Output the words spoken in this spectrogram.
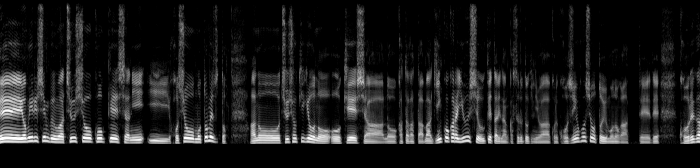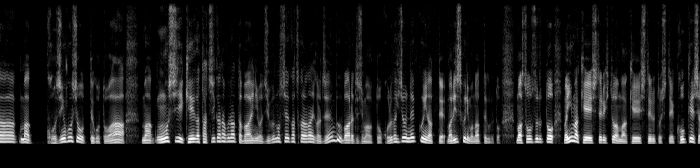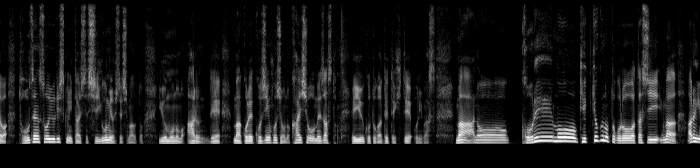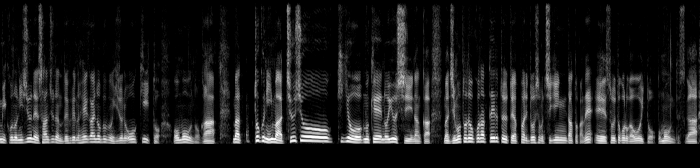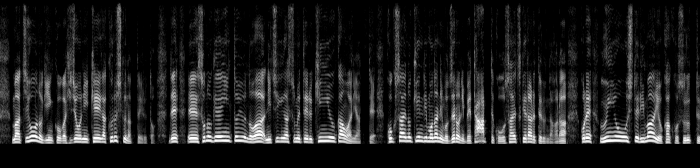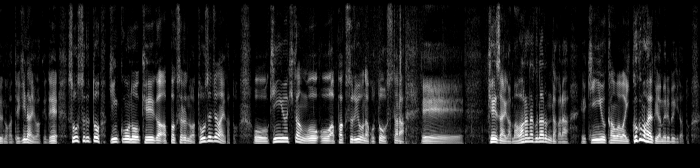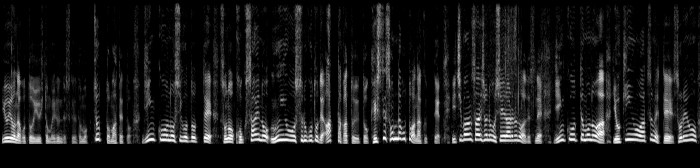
えー、読売新聞は中小後継者に保証を求めずと。あの中小企業の経営者の方々、まあ、銀行から融資を受けたりなんかするときにはこれ個人保証というものがあってでこれが、まあ個人保証ってことは、まあ、もし経営が立ち行かなくなった場合には自分の生活から何から全部奪われてしまうとこれが非常にネックになって、まあ、リスクにもなってくると、まあ、そうすると、まあ、今経営している人はまあ経営しているとして後継者は当然そういうリスクに対して尻込みをしてしまうというものもあるんで、まあ、これ個人保証の解消を目指すということが出てきております。まああのこれも結局のところ私、まあ、ある意味この20年、30年のデフレの弊害の部分非常に大きいと思うのが、まあ、特に今中小企業向けの融資なんか、まあ、地元で行っているというとやっぱりどうしても地銀だとかね、えー、そういうところが多いと思うんですが、まあ、地方の銀行が非常に経営が苦しくなっていると。で、えー、その原因というのは日銀が進めている金融緩和にあって国債の金利も何もゼロにベタってこう押さえつけられてるんだからこれ運用をして利回りを確保するっていうのができないわけでそうすると銀行の経営が圧迫されるのは当然じゃないかと。金融機関を圧迫するようなことをしたら、えー経済が回らなくなるんだから金融緩和は一刻も早くやめるべきだというようなことを言う人もいるんですけれどもちょっと待てと。銀行の仕事ってその国債の運用をすることであったかというと決してそんなことはなくって一番最初に教えられるのはですね銀行ってものは預金を集めてそれを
